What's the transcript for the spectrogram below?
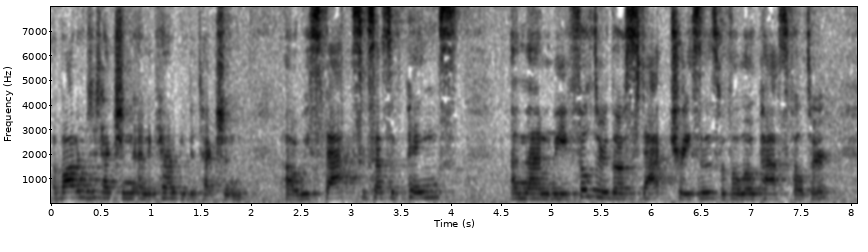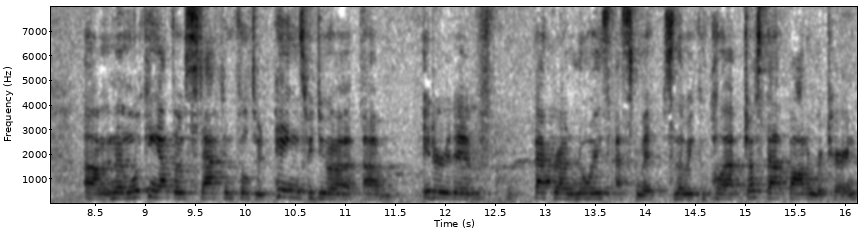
a bottom detection and a canopy detection? Uh, we stack successive pings, and then we filter those stacked traces with a low-pass filter. Um, and then looking at those stacked and filtered pings, we do a um, iterative background noise estimate so that we can pull out just that bottom return,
